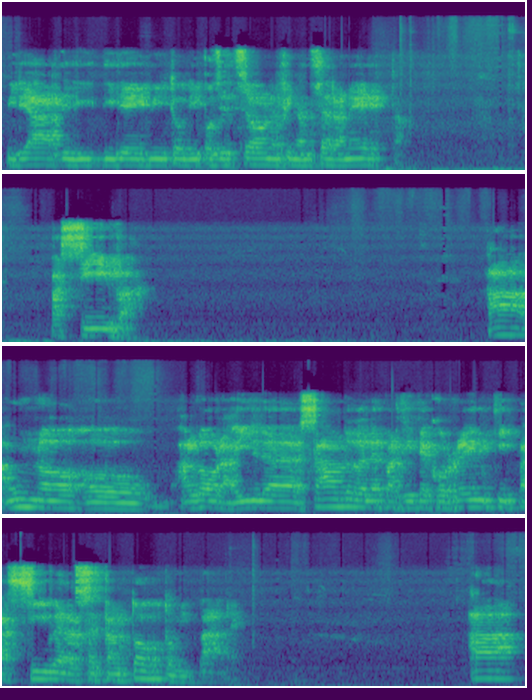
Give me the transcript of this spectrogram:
miliardi di, di debito di posizione finanziaria netta, passiva, ha un, oh, allora, il saldo delle partite correnti passive dal 78 mi pare, ha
